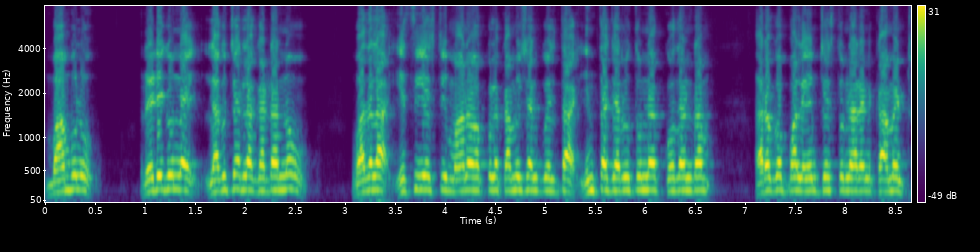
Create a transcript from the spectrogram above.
బాంబులు రెడీగా ఉన్నాయి లఘుచర్ల ఘటనను వదల ఎస్సీ ఎస్టీ మానవ హక్కుల కమిషన్కు వెళ్తా ఇంత జరుగుతున్న కోదండ్రం అరగోపాల్ ఏం చేస్తున్నారని కామెంట్.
